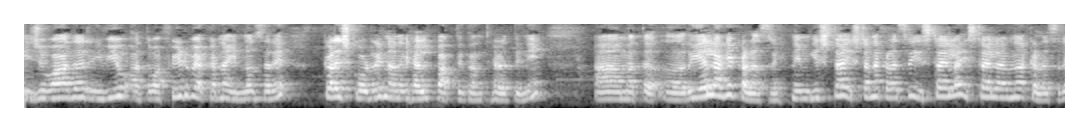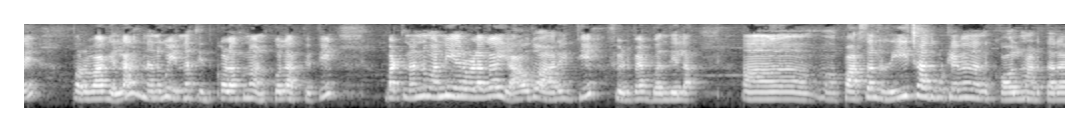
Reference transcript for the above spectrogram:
ನಿಜವಾದ ರಿವ್ಯೂ ಅಥವಾ ಫೀಡ್ಬ್ಯಾಕನ್ನು ಇನ್ನೊಂದ್ಸರಿ ಕಳಿಸ್ಕೊಡ್ರಿ, ನನಗೆ ಹೆಲ್ಪ್ ಆಗ್ತೈತೆ ಅಂತ ಹೇಳ್ತೀನಿ. ಮತ್ತು ರಿಯಲ್ ಆಗೇ ಕಳಿಸ್ರಿ. ನಿಮ್ಗೆ ಇಷ್ಟ, ಇಷ್ಟನ ಕಳಿಸ್ರಿ, ಇಷ್ಟ ಇಲ್ಲ ಇಷ್ಟ ಇಲ್ಲ ಅನ್ನೋ ಕಳಿಸ್ರಿ. ಪರವಾಗಿಲ್ಲ, ನನಗೂ ಇನ್ನೂ ತಿದ್ಕೊಳ್ಳೋಕ್ಕೂ ಅನುಕೂಲ ಆಗ್ತೈತಿ. ಬಟ್ ನನ್ನ ಒನ್ ಇಯರ್ ಒಳಗೆ ಯಾವುದೂ ಆ ರೀತಿ ಫೀಡ್ಬ್ಯಾಕ್ ಬಂದಿಲ್ಲ. ಪಾರ್ಸಲ್ ರೀಚ್ ಆದ್ಬಿಟ್ಲೇ ನನಗೆ ಕಾಲ್ ಮಾಡ್ತಾರೆ.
